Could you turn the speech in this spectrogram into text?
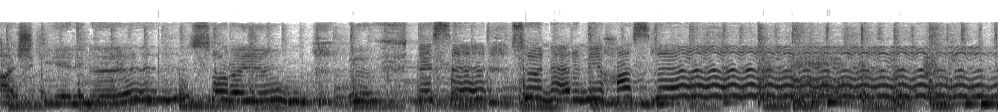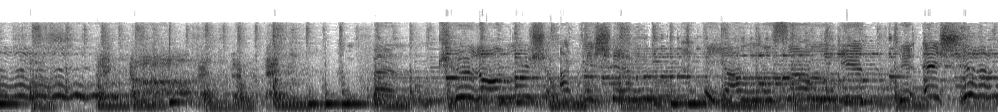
Aşk yerine sorayım Üf dese söner mi hasret? Ben kül olmuş ateşim Yalnızım gitti eşim.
